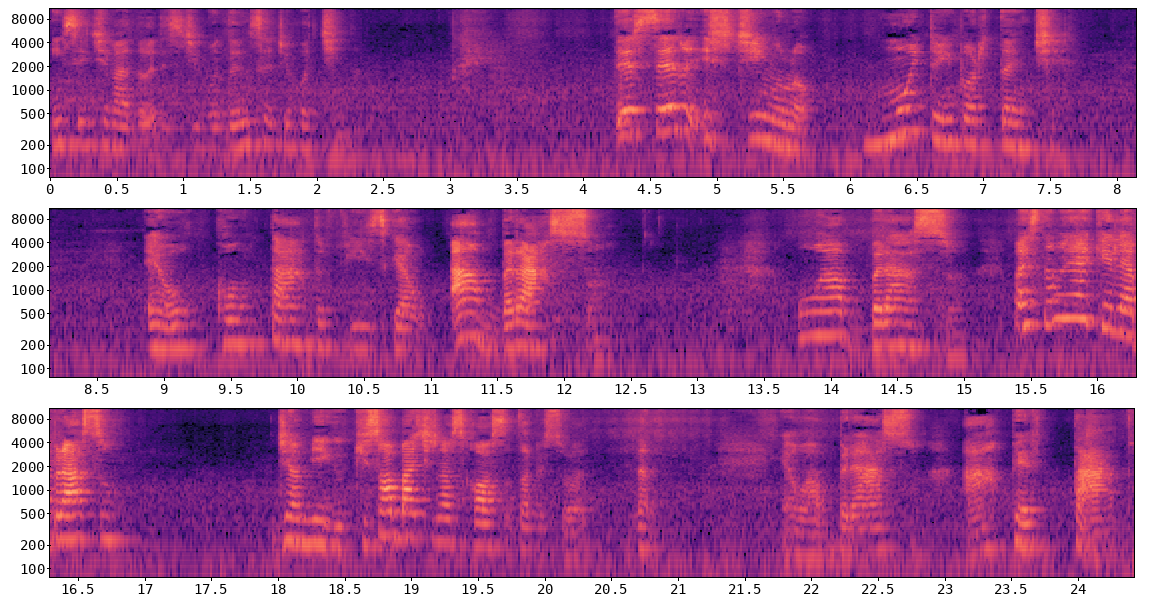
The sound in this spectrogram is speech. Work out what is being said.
incentivadores de mudança de rotina. Terceiro estímulo muito importante é o contato físico, é o abraço. Um abraço. Mas não é aquele abraço de amigo que só bate nas costas da pessoa. Não. É o abraço apertado,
